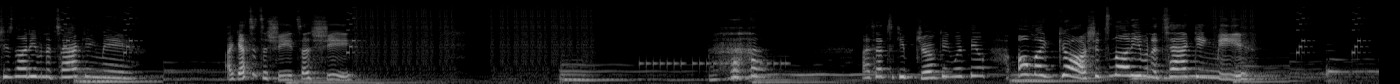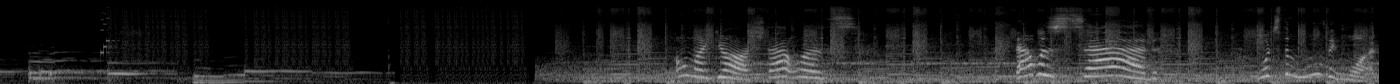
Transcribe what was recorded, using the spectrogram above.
She's not even attacking me. I guess it's a she. It says she. I just have to keep joking with you? Oh my gosh, it's not even attacking me. My gosh, that was... That was sad. What's the moving one?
